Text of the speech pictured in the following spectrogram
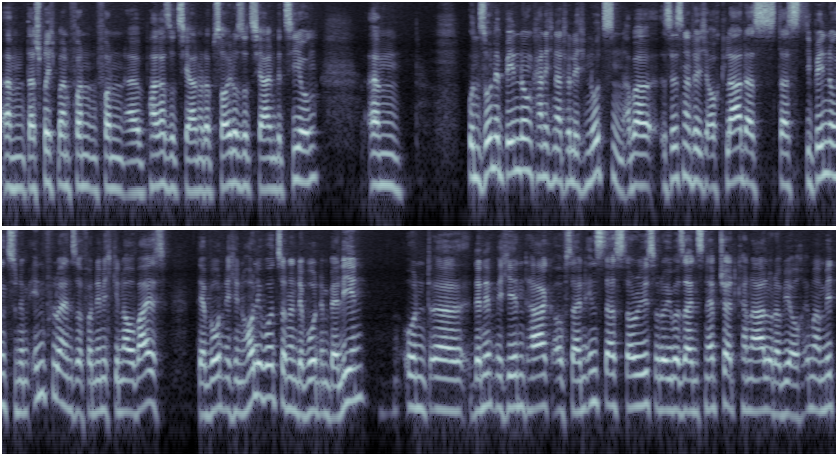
Ähm, da spricht man von, von äh, parasozialen oder pseudosozialen Beziehungen. Ähm, und so eine Bindung kann ich natürlich nutzen, aber es ist natürlich auch klar, dass, dass die Bindung zu einem Influencer, von dem ich genau weiß, der wohnt nicht in Hollywood, sondern der wohnt in Berlin und äh, der nimmt mich jeden Tag auf seinen Insta-Stories oder über seinen Snapchat-Kanal oder wie auch immer mit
